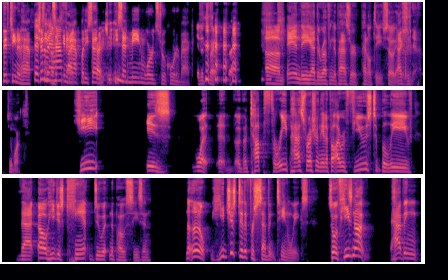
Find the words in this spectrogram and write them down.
15 and a half. Should have been 16 and a half, but he said, right. he said mean words to a quarterback. Yeah, that's right. right. Um, and he had the roughing the passer penalty. So actually, yeah. two more. He is what uh, a, a top three pass rusher in the NFL. I refuse to believe that oh he just can't do it in the postseason. No, no, no. He just did it for 17 weeks. So if he's not having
